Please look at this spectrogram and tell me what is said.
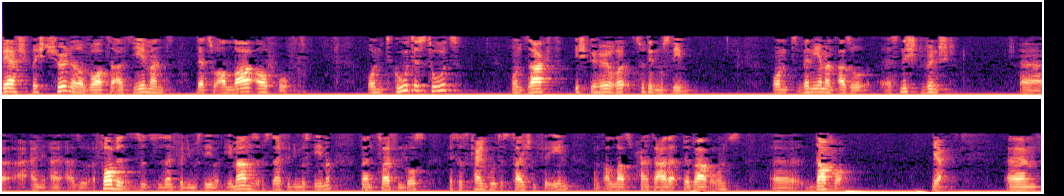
wer spricht schönere Worte als jemand, der zu Allah aufruft und Gutes tut und sagt, ich gehöre zu den Muslimen. Und wenn jemand also es nicht wünscht, äh, ein, äh, also Vorbild zu sein für die Muslime, Imam zu sein für die Muslime, dann zweifellos ist das kein gutes Zeichen für ihn. Und Allah subhanahu wa ta'ala bewahre uns äh, davor. Ja. Ähm,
